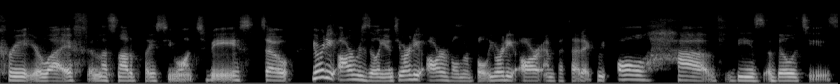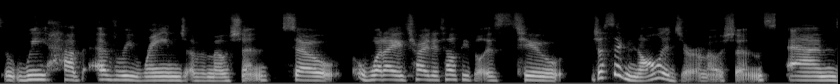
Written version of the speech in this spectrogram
create your life and that's not a place you want to be. So you already are resilient you already are vulnerable you already are empathetic. We all have these abilities. We have every range of emotion. So what i try to tell people is to just acknowledge your emotions. And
